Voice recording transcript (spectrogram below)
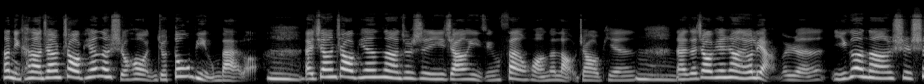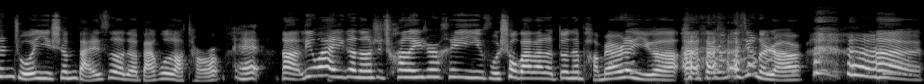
当你看到这张照片的时候，你就都明白了。嗯，哎，这张照片呢，就是一张已经泛黄的老照片。嗯，那在照片上有两个人，一个呢是身着一身白色的白胡子老头儿。哎。啊，另外一个呢是穿了一身黑衣服、瘦巴巴的蹲在旁边的一个哎戴着墨镜的人儿，哎，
